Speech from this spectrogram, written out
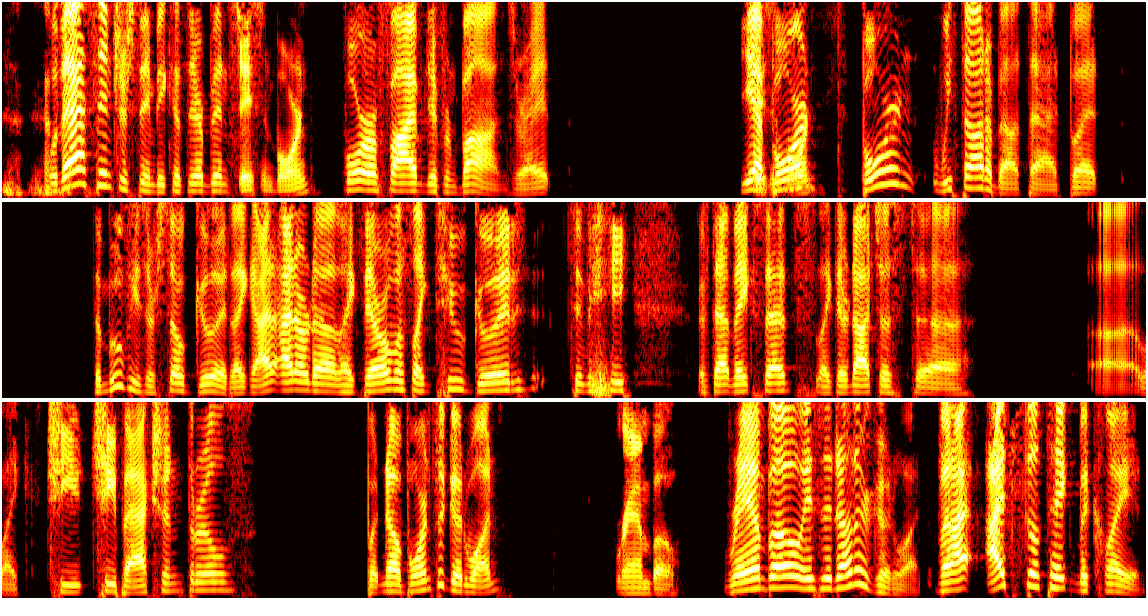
Well, that's interesting because there have been Jason Bourne. four or five different Bonds, right? Yeah, Jason Bourne. Bourne. We thought about that, but the movies are so good. Like I, I don't know. Like they're almost like too good to be, if that makes sense. Like they're not just uh, uh, like cheap cheap action thrills. But no, Bourne's a good one. Rambo. Rambo is another good one. But I, I'd still take McClane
